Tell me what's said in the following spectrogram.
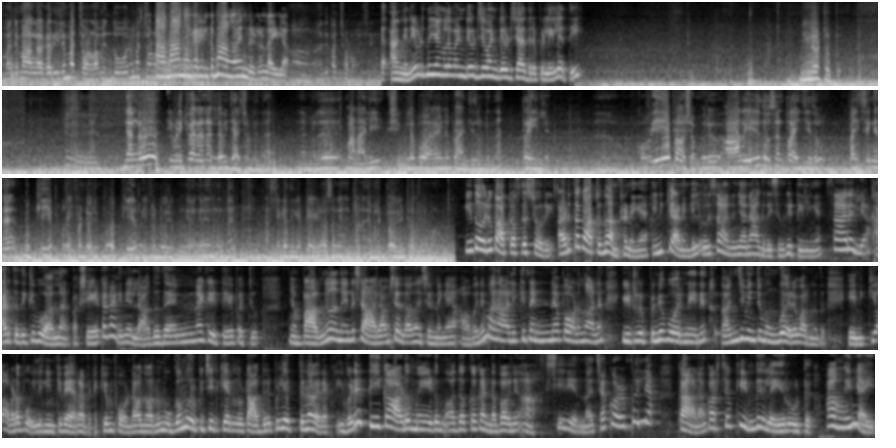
മറ്റേ മാങ്ങ കറിയിലും പച്ചവെള്ളം എന്തോരം പച്ചവെള്ളം മാങ്ങ മാങ്ങ വെന്തിട്ടുണ്ടായില്ല. അങ്ങനെ ഇവിടുന്ന് ഞങ്ങൾ വണ്ടി ഓടിച്ച് വണ്ടി ഓടിച്ച് അതിരപ്പള്ളിയിലെത്തി ഇയർ ട്രിപ്പ് ഞങ്ങൾ ഇവിടേക്ക് വരാനല്ല വിചാരിച്ചോണ്ടിരുന്നത് ഞങ്ങൾ മണാലി ഷിംല പോകാനാണ് പ്ലാൻ ചെയ്തോണ്ടിരുന്നത് ട്രെയിനിൽ. കുറേ പ്രാവശ്യം ഒരു ആറേഴ് ദിവസം ട്രൈ ചെയ്തു. പൈസ ഇങ്ങനെ ബുക്ക് ചെയ്യും റീഫണ്ട് വരും. ബുക്ക് ചെയ്യും റീഫണ്ട് വരും. ഇങ്ങനെ ഇങ്ങനെ നിന്നിട്ട് ലാസ്റ്റ് ഗതികെട്ട് ഏഴ് ദിവസം കഴിഞ്ഞിട്ടാണ് ഞങ്ങളിപ്പോ ഈ ട്രിപ്പിന് പോകുന്നത് ഇതൊരു പാർട്ട് ഓഫ് ദ സ്റ്റോറി അടുത്ത പാർട്ട് എന്ന് പറഞ്ഞിട്ടുണ്ടെങ്കിൽ എനിക്കാണെങ്കിൽ ഒരു സാധനം ഞാൻ ആഗ്രഹിച്ചത് കിട്ടിയില്ലെങ്കിൽ സാരമില്ല. അടുത്തതിക്ക് പോകാമെന്നാണ് പക്ഷേ ഏട്ടൻ അങ്ങനെയല്ല അത് തന്നെ കിട്ടിയേ പറ്റൂ. ഞാൻ പറഞ്ഞു തന്നതിന്റെ സാരാംശം എന്താണെന്ന് വെച്ചിട്ടുണ്ടെങ്കിൽ അവന് മണാലിക്ക് തന്നെ പോകണമെന്നാണ് ഈ ട്രിപ്പിന് പോരുന്നതിന് അഞ്ച് മിനിറ്റ് മുമ്പ് വരെ പറഞ്ഞത്. എനിക്ക് അവിടെ പോയില്ലെങ്കിൽ എനിക്ക് വേറെ എവിടേക്കും പോകണ്ടെന്ന് പറഞ്ഞ് മുഖം വീർപ്പിച്ചിരിക്കുകയായിരുന്നു കേട്ടോ. ആതിരപ്പള്ളി എത്തണ വരെ. ഇവിടെ എത്തി കാടും മേടും അതൊക്കെ കണ്ടപ്പോൾ അവന് ആ ശരി എന്നാ വെച്ചാൽ കുഴപ്പമില്ല. കാണാൻ കുറച്ചൊക്കെ ഉണ്ട് ഇല്ലേ ഈ റൂട്ട്. അങ്ങനെയായി.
